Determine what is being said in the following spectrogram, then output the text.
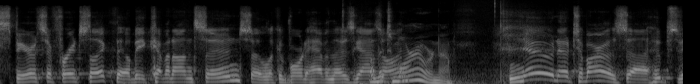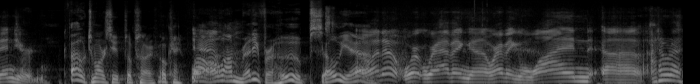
Spirits of French Lick. They'll be coming on soon. So, looking forward to having those guys on. tomorrow or no? No, no, tomorrow's uh, Hoopes Vineyard. Oh, tomorrow's Hoopes. I'm sorry. Okay. Yeah. Well, I'm ready for Hoopes. Oh yeah. Oh, I know. We're, we're having uh, we're having wine. Uh, I don't know.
